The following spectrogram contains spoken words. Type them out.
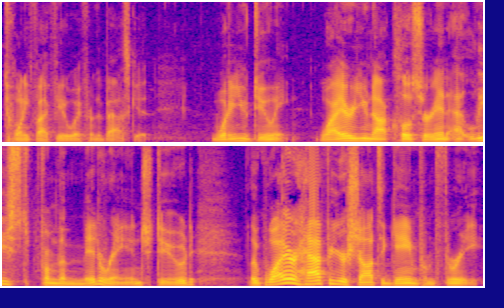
twenty five feet away from the basket? What are you doing? Why are you not closer in, at least from the mid range, dude? Like, why are half of your shots a game from three?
